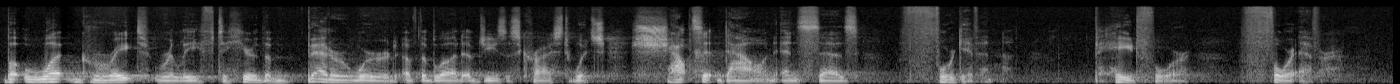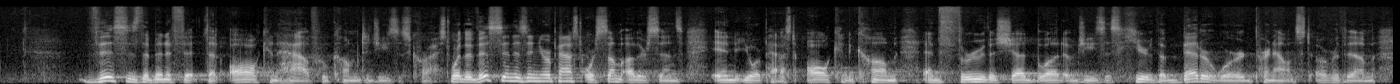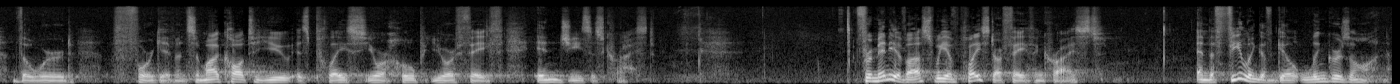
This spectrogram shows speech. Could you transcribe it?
But what great relief to hear the better word of the blood of Jesus Christ, which shouts it down and says, Forgiven, paid for forever. This is the benefit that all can have who come to Jesus Christ. Whether this sin is in your past or some other sins in your past, all can come and through the shed blood of Jesus hear the better word pronounced over them, the word forgiven. So, my call to you is place your hope, your faith in Jesus Christ. For many of us, we have placed our faith in Christ, and the feeling of guilt lingers on.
